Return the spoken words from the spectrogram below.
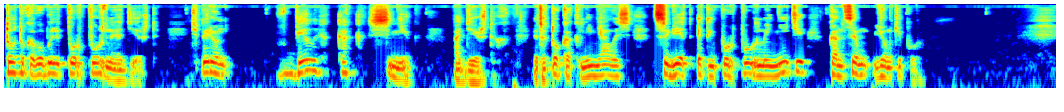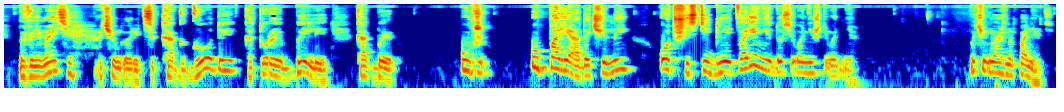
тот, у кого были пурпурные одежды, теперь он в белых, как снег, одеждах. Это то, как менялось цвет этой пурпурной нити в конце Йом-Кипура. Вы понимаете, о чем говорится? Как годы, которые были как бы упорядочены от шести дней творения до сегодняшнего дня. Очень важно понять.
